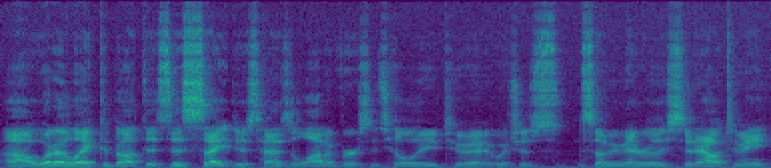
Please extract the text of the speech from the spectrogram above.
uh, what I liked about this. This sight just has a lot of versatility to it, which is something that really stood out to me.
